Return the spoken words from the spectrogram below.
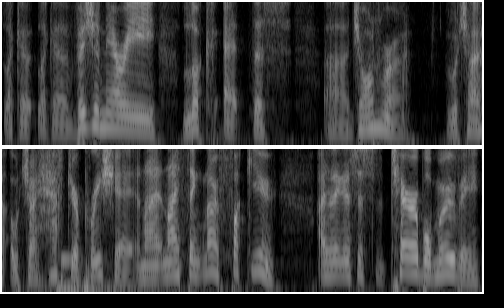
like a like a visionary look at this uh, genre, which I which I have to appreciate. And I and I think no, fuck you. I think it's just a terrible movie.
